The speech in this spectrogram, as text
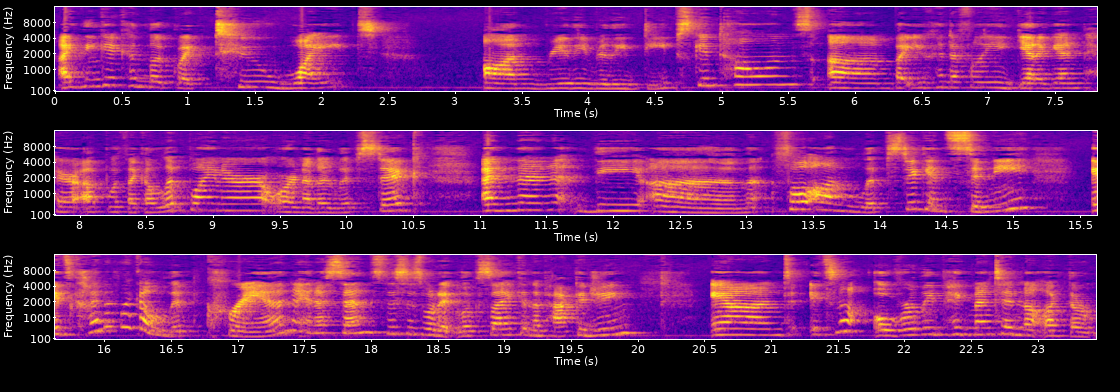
I think it could look like too white on really, really deep skin tones, um, but you can definitely, yet again, pair up with like a lip liner or another lipstick. And then the um, full-on lipstick in Sydney it's kind of like a lip crayon in a sense. This is what it looks like in the packaging. And it's not overly pigmented, not like the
